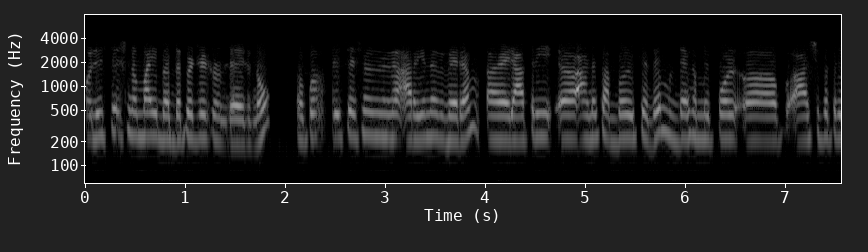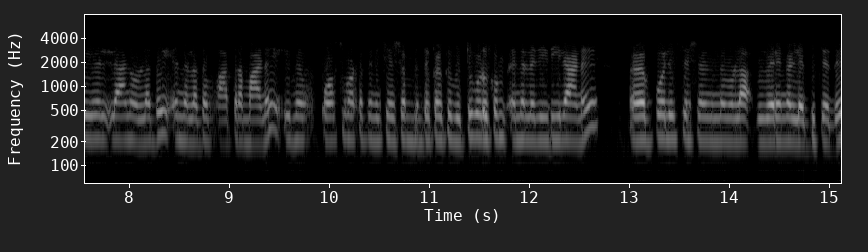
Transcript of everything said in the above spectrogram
പോലീസ് സ്റ്റേഷനുമായി ബന്ധപ്പെട്ടിട്ടുണ്ടായിരുന്നു. പോലീസ് സ്റ്റേഷനിൽ നിന്ന് അറിയുന്ന വിവരം രാത്രി ആണ് സംഭവിച്ചത്. മൃതദേഹം ഇപ്പോൾ ആശുപത്രിയിലാണ് ഉള്ളത് എന്നുള്ളത് മാത്രമാണ്. ഇന്ന് പോസ്റ്റ്മോർട്ടത്തിന് ശേഷം ബന്ധുക്കൾക്ക് വിട്ടുകൊടുക്കും എന്നുള്ള രീതിയിലാണ് പോലീസ് സ്റ്റേഷനിൽ നിന്നുള്ള വിവരങ്ങൾ ലഭിച്ചത്.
